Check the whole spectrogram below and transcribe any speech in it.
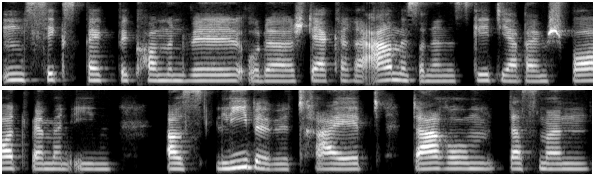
ein Sixpack bekommen will oder stärkere Arme, sondern es geht ja beim Sport, wenn man ihn aus Liebe betreibt, darum, dass man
